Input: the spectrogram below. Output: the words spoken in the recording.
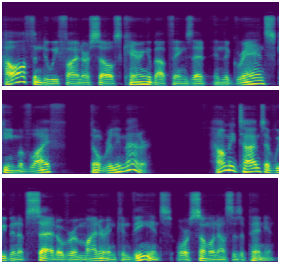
How often do we find ourselves caring about things that, in the grand scheme of life, don't really matter? How many times have we been upset over a minor inconvenience or someone else's opinion?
